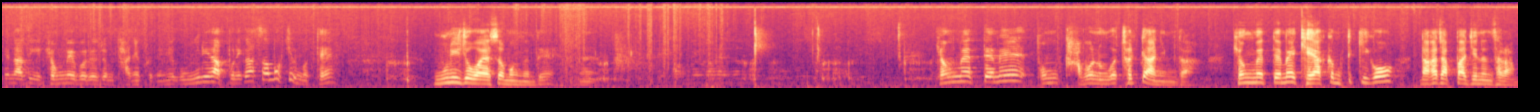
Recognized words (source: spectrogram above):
돼. 나도 이게 경매보를 좀 다녔거든요. 그 운이 나쁘니까 써먹질 못해. 운이 좋아야 써먹는데. 예. 경매 때문에 돈 다 버는 거 절대 아닙니다. 경매 때문에 계약금 뜯기고 나가 자빠지는 사람,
